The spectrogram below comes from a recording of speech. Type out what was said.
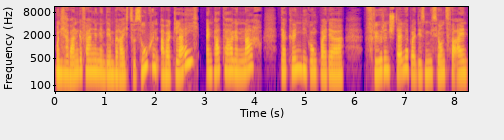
Und ich habe angefangen, in dem Bereich zu suchen, aber gleich ein paar Tage nach der Kündigung bei der früheren Stelle, bei diesem Missionsverein,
